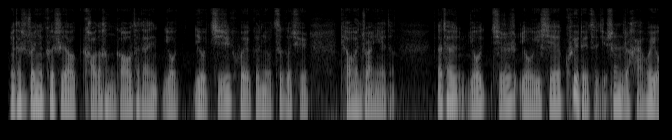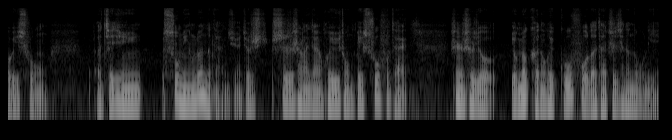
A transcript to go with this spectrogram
因为他是专业课是要考得很高，他才有有机会跟有资格去调换专业的。那他有其实有一些愧对自己，甚至还会有一种呃接近于宿命论的感觉，就是事实上来讲会有一种被束缚在，甚至是有有没有可能会辜负了他之前的努力，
